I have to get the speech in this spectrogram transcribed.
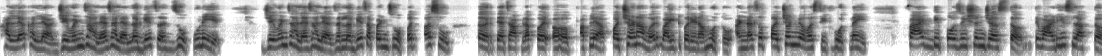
खाल्ल्या खाल्ल्या जेवण झाल्या झाल्या लगेचच झोपू नये. जेवण झाल्या झाल्या जर लगेच आपण झोपत असू तर त्याचा आपला प, आपल्या पचनावर वाईट परिणाम होतो. अन्नाचं पचन व्यवस्थित होत नाही. फॅट डिपॉझिशन जे असतं ते वाढीस लागतं.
